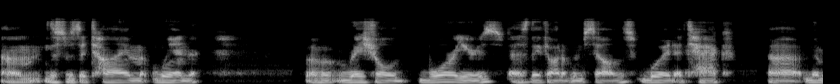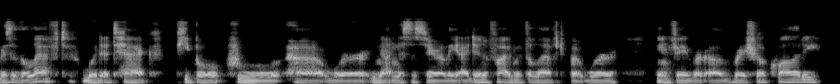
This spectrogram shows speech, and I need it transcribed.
Um, this was a time when uh, racial warriors, as they thought of themselves, would attack uh, members of the left, would attack people who uh, were not necessarily identified with the left, but were in favor of racial equality.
